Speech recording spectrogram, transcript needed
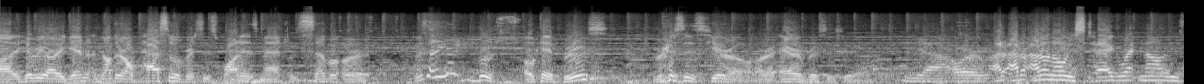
Uh, here we are again, another El Paso versus Juarez match with Seba, or, who's that again? Bruce. Okay, Bruce versus Hero, or Air versus Hero. Yeah, or I, I, don't, I don't know his tag right now. He's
